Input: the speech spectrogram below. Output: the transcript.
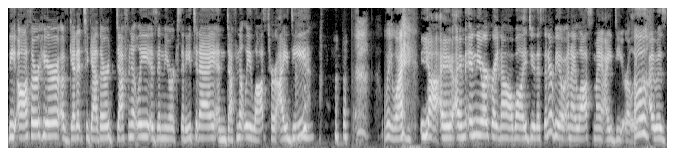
the author here of Get It Together definitely is in New York City today and definitely lost her ID. Mm-hmm. Wait, why? Yeah, I, I'm in New York right now while I do this interview and I lost my ID earlier. Oh. I was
